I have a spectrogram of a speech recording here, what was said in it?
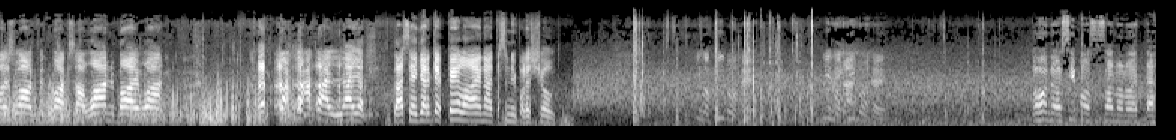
paljon sun outfit maksaa? One by one. ai, ai, ai. Tässä ei kerkeä pelaa enää, tässä on niin paljon showta. Ihan kiva hei. Ihan kiva hei. Tohon ne on Sipossa sanonut, että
